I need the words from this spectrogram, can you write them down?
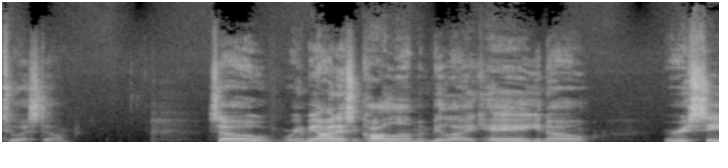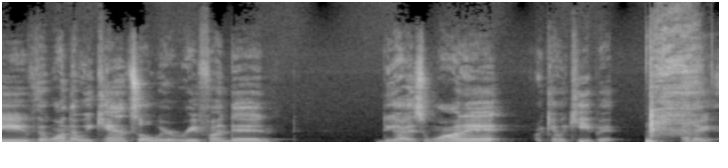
to us still. So we're gonna be honest and call them and be like, hey, you know, we received the one that we canceled. We were refunded do you guys want it or can we keep it? And they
